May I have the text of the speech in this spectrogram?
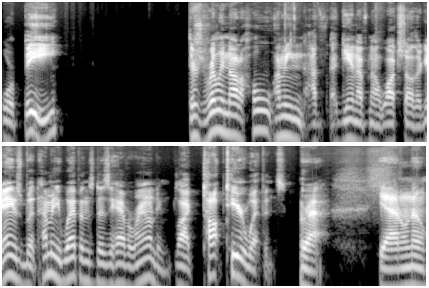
or B, there's really not a whole. I mean, I've, again, I've not watched all their games, but how many weapons does he have around him? Like top tier weapons. Right. Yeah, I don't know.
